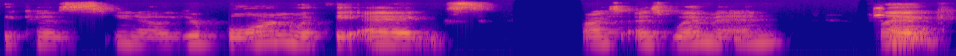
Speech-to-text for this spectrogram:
because you know you're born with the eggs as, as women. Sure. Like,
